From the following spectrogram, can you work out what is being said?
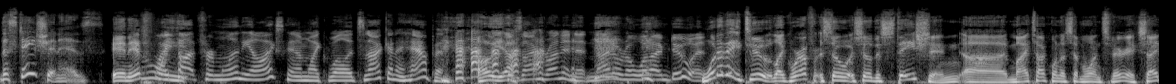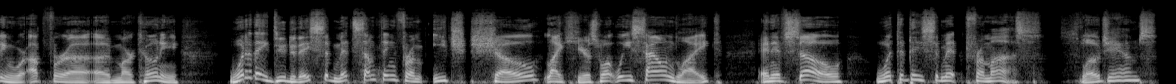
The station is. And if Oh, we I thought for Millennial X, I'm like, well, it's not going to happen. Oh yeah. Because I'm running it and I don't know what I'm doing. What do they do? Like we're up for, so so the station, uh, My Talk 1071, it's very exciting. We're up for a, a Marconi. What do they do? Do they submit something from each show? Like here's what we sound like, and if so, what did they submit from us? Slow jams.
